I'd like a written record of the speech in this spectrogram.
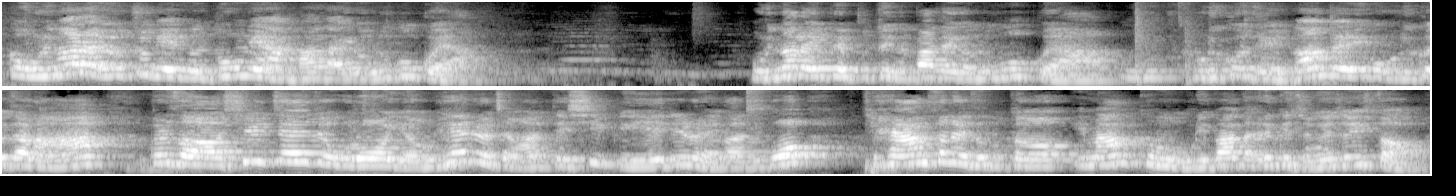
그 우리나라 이쪽에 있는 동해안 바다 이거 누구 거야? 우리나라 옆에 붙어 있는 바다 이거 누구 거야? 우리 거지. 남해 이거 우리 거잖아. 그래서 실제적으로 영해를 정할 때 12예리로 해가지고 해안선에서부터 이만큼은 우리 바다 이렇게 정해져 있어.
